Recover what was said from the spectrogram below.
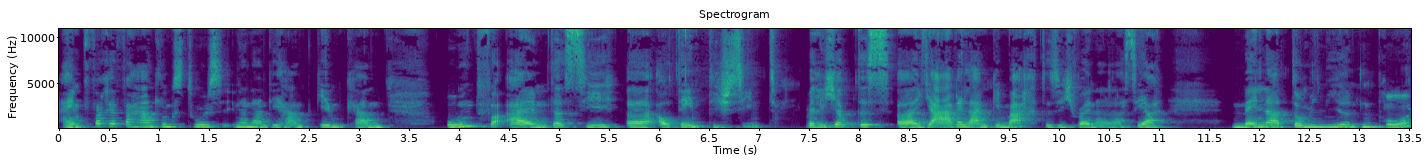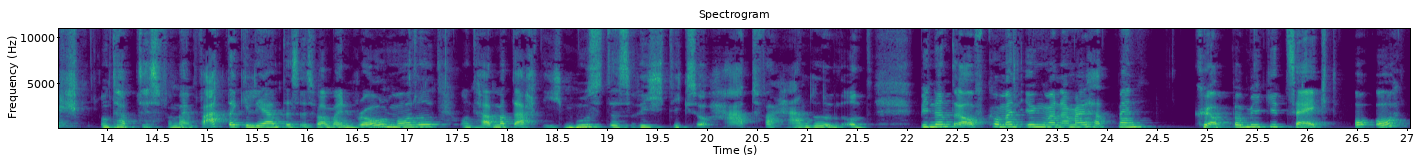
einfache Verhandlungstools ihnen an die Hand geben kann und vor allem, dass sie äh, authentisch sind. Weil ich habe das äh, jahrelang gemacht, also ich war in einer sehr männerdominierenden Branche und habe das von meinem Vater gelernt, also es war mein Role Model und habe mir gedacht, ich muss das richtig so hart verhandeln. Und bin dann draufgekommen, irgendwann einmal hat mein Körper mir gezeigt, oh oh,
